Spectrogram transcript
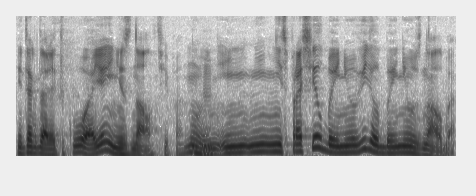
и так далее. Так, ой, а я и не знал, типа. Ну, uh-huh. не, не, не спросил бы, и не увидел бы, и не узнал бы.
